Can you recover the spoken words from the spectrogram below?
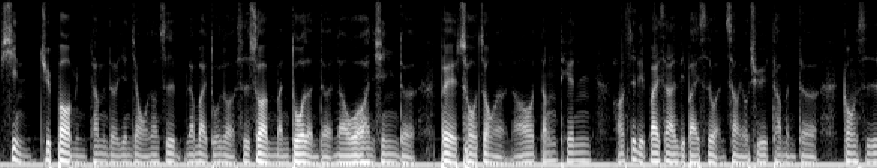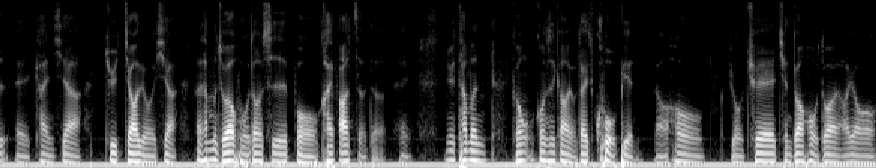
信去报名他们的演讲，我当时两百多个，是算蛮多人的。那我很幸运的被抽中了。然后当天好像是礼拜三、礼拜四晚上有去他们的公司诶、看一下，去交流一下。那他们主要活动是找开发者的诶、因为他们公公司刚好有在扩编，然后有缺前端、后端，还有。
